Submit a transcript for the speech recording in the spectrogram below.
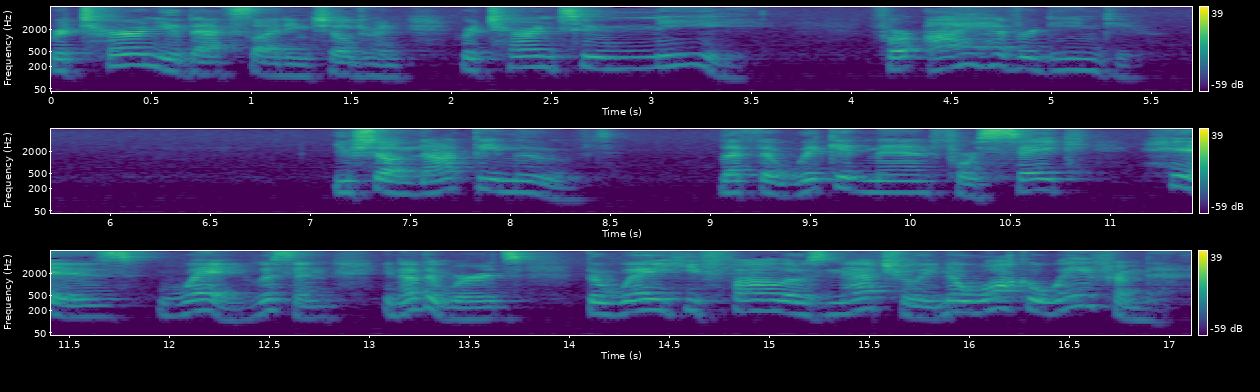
Return, you backsliding children, return to me, for I have redeemed you. You shall not be moved. Let the wicked man forsake his way. Listen, in other words, the way he follows naturally. No, walk away from that.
